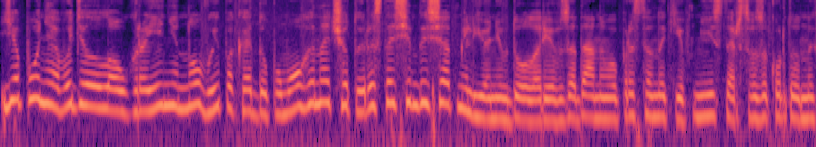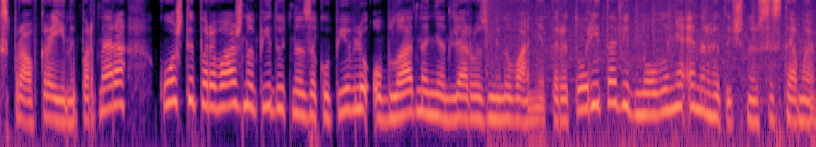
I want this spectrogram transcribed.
Японія виділила Україні новий пакет допомоги на 470 мільйонів доларів. За даними представників Міністерства закордонних справ країни-партнера, кошти переважно підуть на закупівлю обладнання для розмінування територій та відновлення енергетичної системи.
